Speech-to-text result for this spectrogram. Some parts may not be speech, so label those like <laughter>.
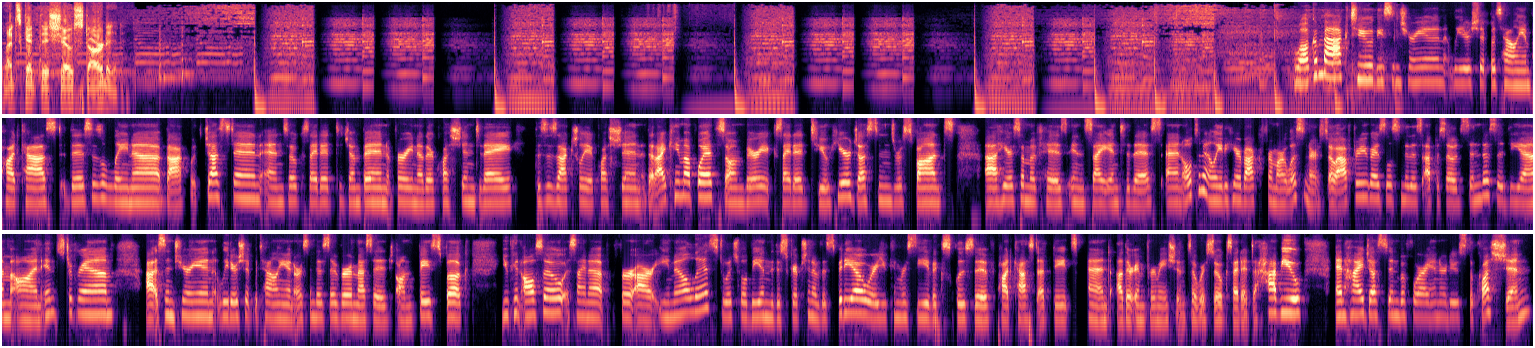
Let's get this show started. Welcome back to the Centurion Leadership Battalion podcast. This is Elena back with Justin, and so excited to jump in for another question today. This is actually a question that I came up with. So I'm very excited to hear Justin's response, uh, hear some of his insight into this, and ultimately to hear back from our listeners. So after you guys listen to this episode, send us a DM on Instagram at Centurion Leadership Battalion or send us over a message on Facebook. You can also sign up for our email list, which will be in the description of this video, where you can receive exclusive podcast updates and other information. So we're so excited to have you. And hi, Justin before I introduce the question.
